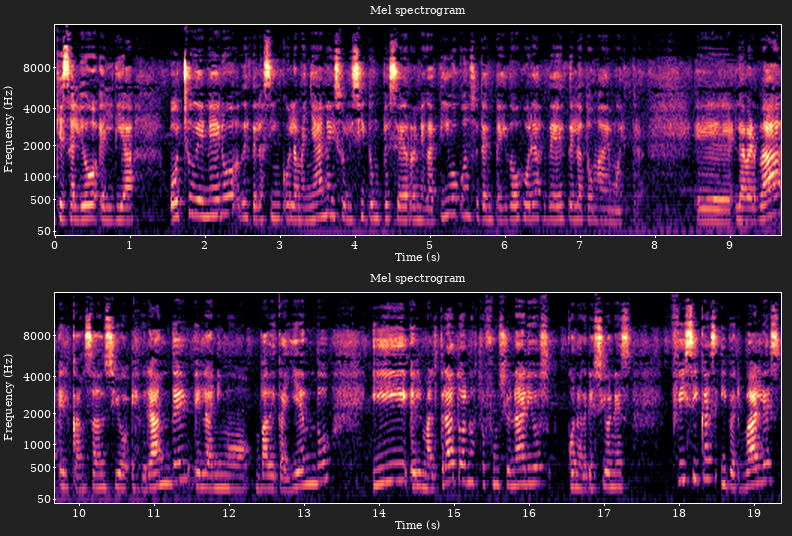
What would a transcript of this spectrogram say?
que salió el día 8 de enero desde las 5 de la mañana y solicita un PCR negativo con 72 horas desde la toma de muestra. Eh, la verdad, el cansancio es grande, el ánimo va decayendo y el maltrato a nuestros funcionarios con agresiones físicas y verbales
